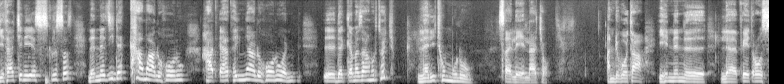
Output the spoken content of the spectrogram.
ጌታችን ኢየሱስ ክርስቶስ ለእነዚህ ደካማ ለሆኑ ኃጢአተኛ ለሆኑ ደቀ መዛሙርቶች ሌሊቱን ሙሉ ጸለየላቸው። አንድ ቦታ ይህንን ለጴጥሮስ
